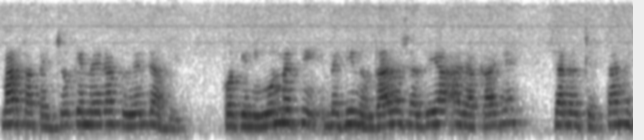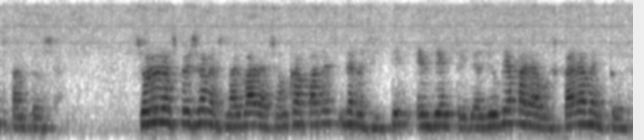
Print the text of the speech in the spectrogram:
Marta pensó que no era prudente abrir, porque ningún veci- vecino honrado saldría a la calle esa noche tan espantosa. Solo las personas malvadas son capaces de resistir el viento y la lluvia para buscar aventuras.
